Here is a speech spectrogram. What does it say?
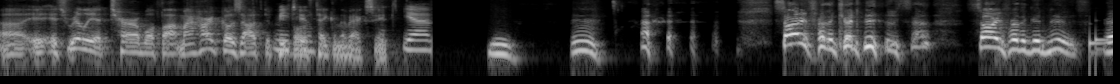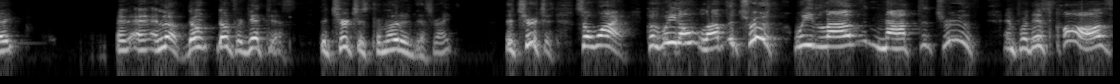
Uh, it, it's really a terrible thought. My heart goes out to people who've taken the vaccine. Yeah. Mm. Mm. Sorry for the good news. Sorry for the good news, right? And, and, and look, don't don't forget this. The church has promoted this, right? The churches. So why? Because we don't love the truth. We love not the truth. And for this cause,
